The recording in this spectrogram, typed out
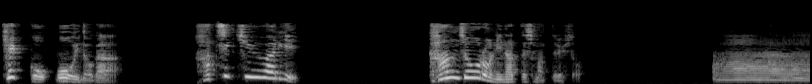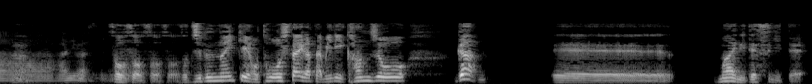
結構多いのが、8、9割、感情論になってしまってる人。あー、ありますね。そうそうそうそう。自分の意見を通したいがために感情が、えー、前に出すぎて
